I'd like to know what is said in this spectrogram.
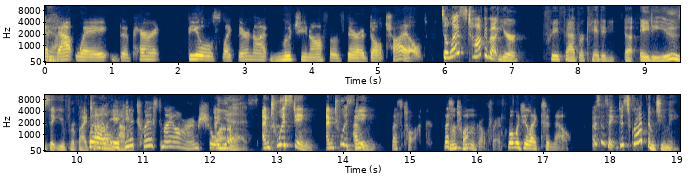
And yeah. that way the parent feels like they're not mooching off of their adult child. So let's talk about your prefabricated uh, ADUs that you provide. Well, if you twist my arm, sure. Uh, yes, I'm twisting. I'm twisting. I'm, let's talk. Let's mm-hmm. talk, girlfriend. What would you like to know? I was going to say, describe them to me.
